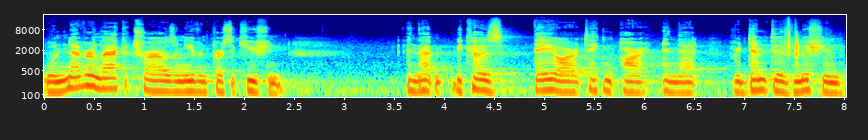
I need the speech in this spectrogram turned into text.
will never lack trials and even persecution. And that because they are taking part in that redemptive mission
